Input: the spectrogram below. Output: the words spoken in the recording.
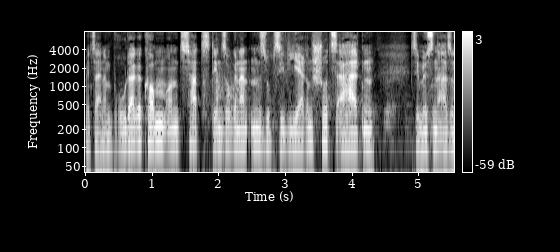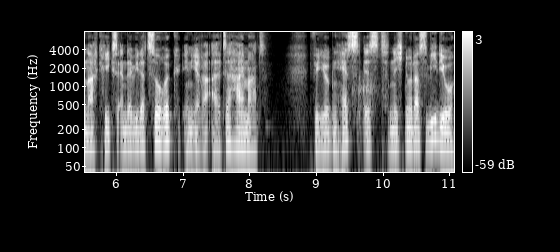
mit seinem Bruder gekommen und hat den sogenannten subsidiären Schutz erhalten. Sie müssen also nach Kriegsende wieder zurück in ihre alte Heimat. Für Jürgen Hess ist nicht nur das Video,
